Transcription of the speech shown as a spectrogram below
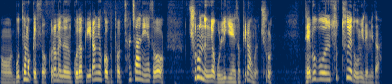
어, 못 해먹겠어. 그러면은 고등학교 1학년 거부터 찬찬히 해서 추론 능력 올리기 위해서 필요한 거예요. 추론. 대부분 수투에 도움이 됩니다.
